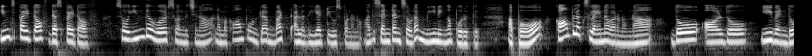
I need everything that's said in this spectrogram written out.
in spite of despite of so இந்த வேர்ட்ஸ் வந்துச்சுன்னா நம்ம காம்பவுண்டில் பட் அல்லது எட் யூஸ் பண்ணணும். அது சென்டென்ஸோட மீனிங்கை பொறுத்து. அப்போது காம்ப்ளெக்ஸில் என்ன வரணும்னா தோ ஆல் தோ ஈவென் தோ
